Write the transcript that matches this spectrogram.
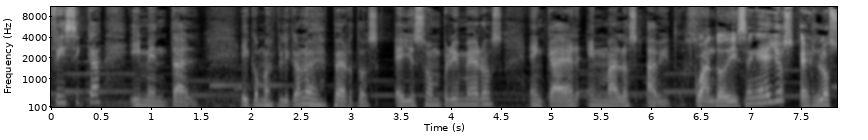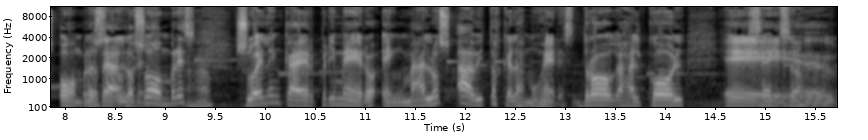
física y mental. Y como explican los expertos, ellos son primeros en caer en malos hábitos. Cuando dicen ellos, es los hombres. Los o sea, hombres. los hombres Ajá. suelen caer primero en malos hábitos que las mujeres. Drogas, alcohol, eh, Sexo.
